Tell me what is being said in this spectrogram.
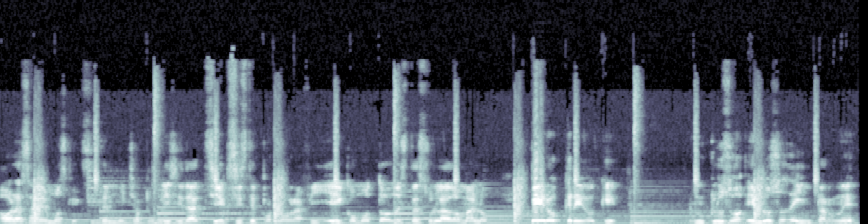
Ahora sabemos que existe mucha publicidad, sí existe pornografía y como todo está a su lado malo, pero creo que incluso el uso de internet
